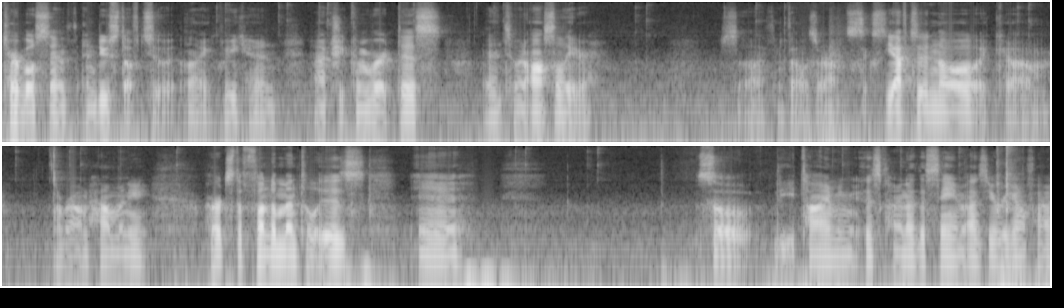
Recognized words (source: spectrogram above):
TurboSynth and do stuff to it. Like we can actually convert this into an oscillator. So I think that was around six. You have to know like um, around how many hertz the fundamental is. Eh, so the timing is kind of the same as the original file.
